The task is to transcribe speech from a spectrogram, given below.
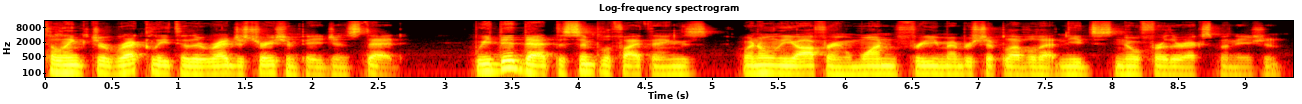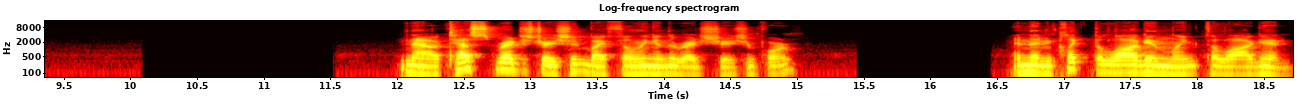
to link directly to the registration page instead. We did that to simplify things when only offering one free membership level that needs no further explanation. Now test registration by filling in the registration form, and then click the login link to log in.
